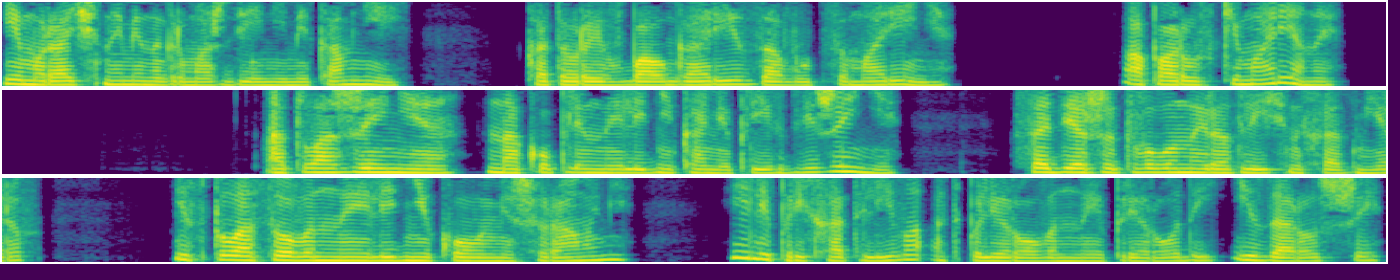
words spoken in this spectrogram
и мрачными нагромождениями камней, которые в Болгарии зовутся Марене, а по-русски Марены. Отложения, накопленные ледниками при их движении, содержат валуны различных размеров, исполосованные ледниковыми шрамами или прихотливо отполированные природой и заросшие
